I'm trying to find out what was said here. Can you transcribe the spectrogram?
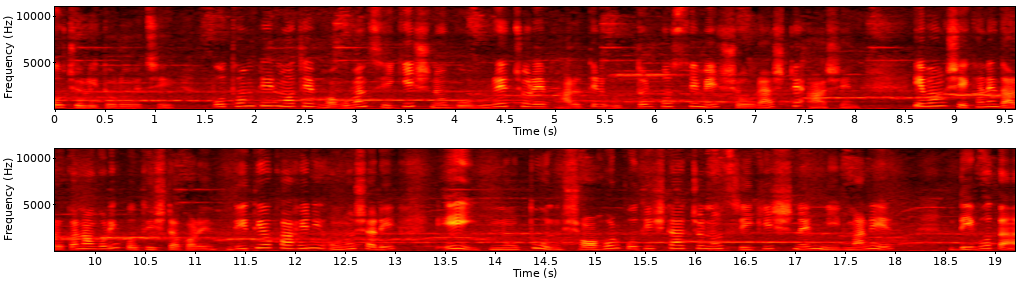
প্রচলিত রয়েছে। প্রথমটির মতে ভগবান শ্রীকৃষ্ণ গরুরে চড়ে ভারতের উত্তর পশ্চিমে সৌরাষ্ট্রে আসেন এবং সেখানে দ্বারকা নগরী প্রতিষ্ঠা করেন। দ্বিতীয় কাহিনী অনুসারে এই নতুন শহর প্রতিষ্ঠার জন্য শ্রীকৃষ্ণের নির্মাণের দেবতা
